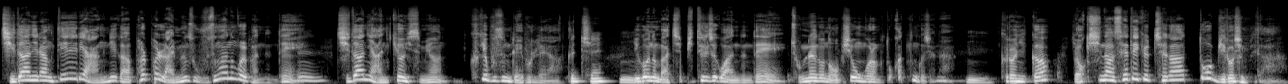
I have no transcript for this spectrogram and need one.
지단이랑 띠에리 앙리가 펄펄 날면서 우승하는 걸 봤는데 음. 지단이 안 껴 있으면 그게 무슨 레블뢰야. 그치? 음. 이거는 마치 비틀즈가 왔는데 존 레논 없이 온 거랑 똑같은 거잖아. 음. 그러니까 역시나 세대 교체가 또 미뤄집니다.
